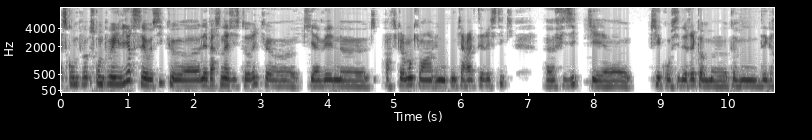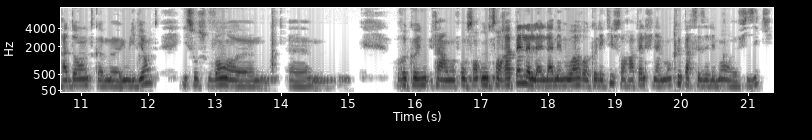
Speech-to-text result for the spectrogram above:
Ce qu'on peut, ce qu'on peut y lire, c'est aussi que les personnages historiques qui avaient une, particulièrement qui ont une, une caractéristique physique qui est qui est considérée comme euh, comme dégradante, comme euh, humiliante, ils sont souvent euh, euh reconnus. Enfin, on, on s'en rappelle, la, mémoire collective s'en rappelle finalement que par ces éléments physiques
